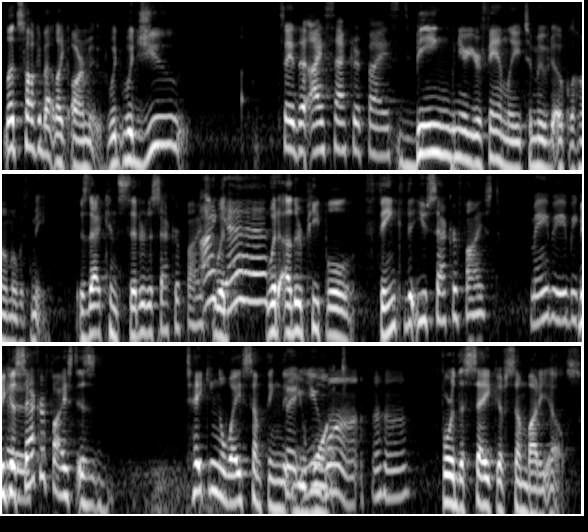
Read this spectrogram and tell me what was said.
let's talk about like our move. Would would you say that I sacrificed being near your family to move to Oklahoma with me? Is that considered a sacrifice? I would, guess. Would other people think that you sacrificed? maybe because, Because sacrificed is taking away something that, that you, want, Uh-huh. for the sake of somebody else.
